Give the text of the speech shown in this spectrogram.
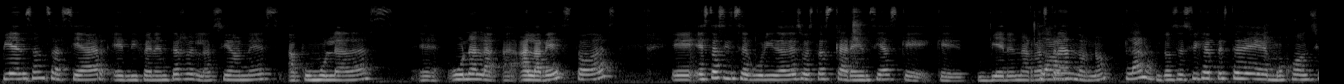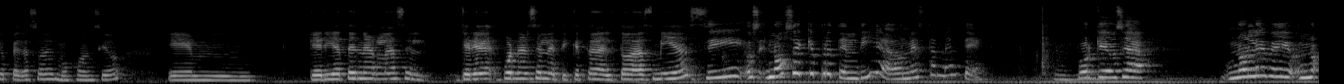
piensan saciar en diferentes relaciones acumuladas, eh, una a la, a la vez, todas, eh, estas inseguridades o estas carencias que, que vienen arrastrando, ¿no? Claro. Entonces, fíjate, este mojoncio, pedazo de mojoncio, em, quería tenerlas, el, quería ponerse la etiqueta del todas mías. Sí, o sea, no sé qué pretendía, honestamente. Porque, o sea, no le veo, no,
